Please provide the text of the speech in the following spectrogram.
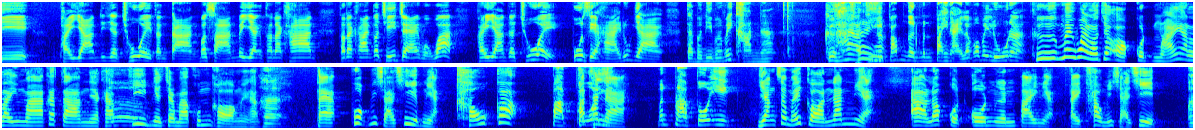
ดี พยายามที่จะช่วยต่างๆ ประสานไปยังธนาคาร ธนาคารก็ชี้แจงบอกว่าพยายามจะช่วยผู้เสียหายทุกอย่าง แต่บางทีมันไม่ทันนะคือ5นาทีใช่ครับปั๊บเงินมันไปไหนแล้วก็ไม่รู้นะ คือไม่ว่าเราจะออกกฎหมายอะไรมาก็ตามเนี่ยครับเออที่จะมาคุ้มครองเนี่ยครับ ฮะ แต่พวกมิจฉาชีพเนี่ยเขาก็ปรับพัตัวฒอีกนา มันปรับตัวอีก อย่างสมัยก่อนนั้นเนี่ยอ่าเรากดโอนเงินไปเนี่ยไปเข้ามิจฉาชีพ เอ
